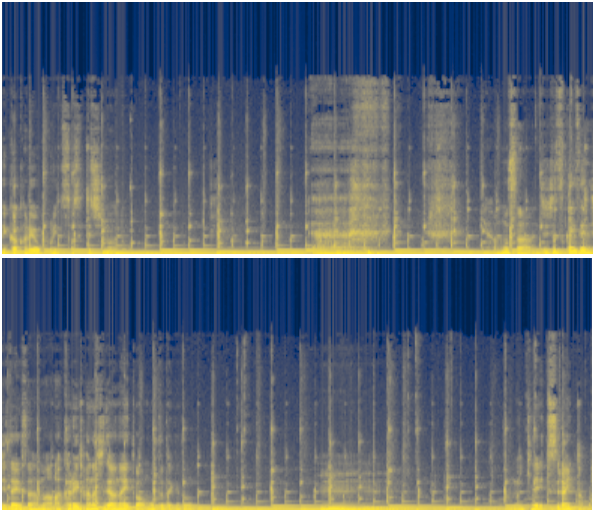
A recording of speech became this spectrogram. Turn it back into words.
結果彼を孤立させてしまうと。いやもうさ呪術廻戦自体さ、まあ、明るい話ではないとは思ってたけど。うん。もういきなり辛いなこれ。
